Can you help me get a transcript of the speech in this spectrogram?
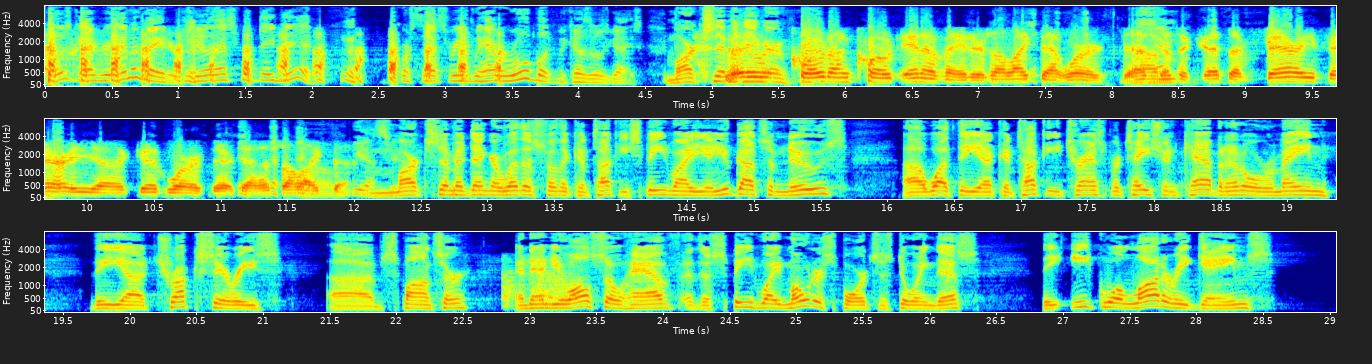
Those guys were innovators. You know, that's what they did. Of course, that's the reason we have a rule book because of those guys. Mark They Simendinger. quote unquote innovators. I like that word. That's, that's a that's a very very uh, good word there, Dennis. I like that. Yes. Mark Simendinger with us from the Kentucky Speedway. You you got some news. Uh, what the uh, Kentucky Transportation Cabinet will remain the uh, Truck Series uh, sponsor, and then you also have the Speedway Motorsports is doing this. The Equilottery games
